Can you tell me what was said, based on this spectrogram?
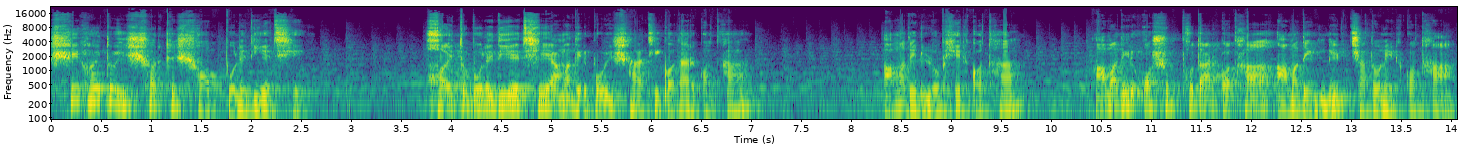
সে হয়তো ঈশ্বরকে সব বলে দিয়েছে। হয়তো বলে দিয়েছে আমাদের পৈশাচিকতার কথা, আমাদের লোভের কথা, আমাদের অসভ্যতার কথা, আমাদের নির্যাতনের কথা।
